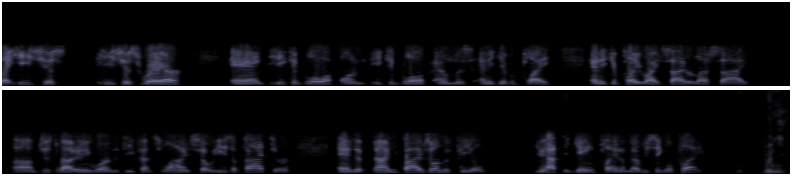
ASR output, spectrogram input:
Like he's just he's just rare, and he can blow up on he can blow up almost any given play, and he can play right side or left side, um, just about anywhere on the defensive line. So he's a factor. And if 95's on the field, you have to game plan him every single play. When you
